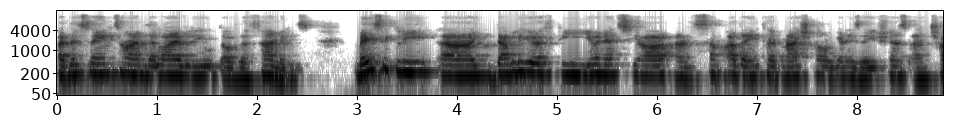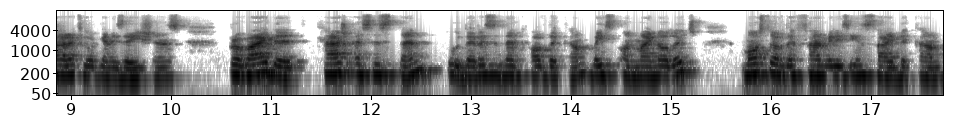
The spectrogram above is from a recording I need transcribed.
At the same time the livelihood of the families basically uh, wfp unhcr and some other international organizations and charity organizations provided cash assistance to the resident of the camp based on my knowledge most of the families inside the camp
